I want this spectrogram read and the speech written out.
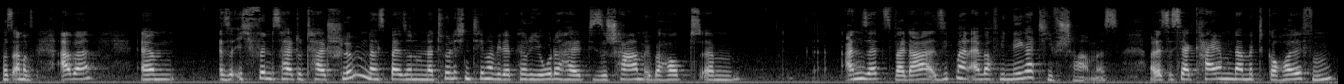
was anderes. Aber ähm, also ich finde es halt total schlimm, dass bei so einem natürlichen Thema wie der Periode halt diese Scham überhaupt ähm, ansetzt, weil da sieht man einfach, wie negativ Scham ist. Weil es ist ja keinem damit geholfen,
